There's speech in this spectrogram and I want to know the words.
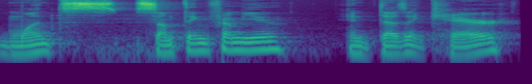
wants something from you and doesn't care,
